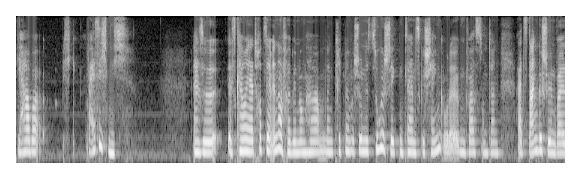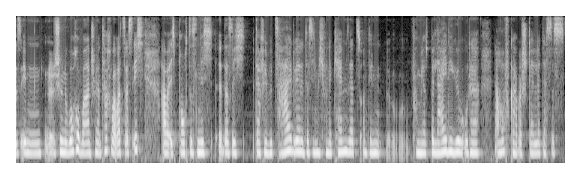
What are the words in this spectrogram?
Ja, aber ich weiß ich nicht. Also, es kann man ja trotzdem in der Verbindung haben. Dann kriegt man was Schönes zugeschickt, ein kleines Geschenk oder irgendwas und dann als Dankeschön, weil es eben eine schöne Woche war, ein schöner Tag war, was weiß ich. Aber ich brauche das nicht, dass ich dafür bezahlt werde, dass ich mich von der Cam setze und den äh, von mir aus beleidige oder eine Aufgabe stelle. Das ist,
